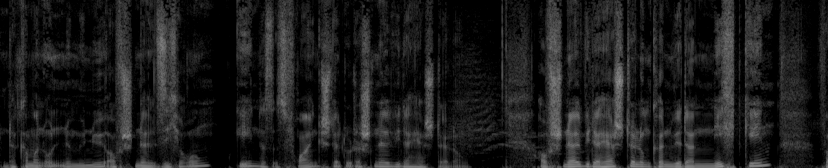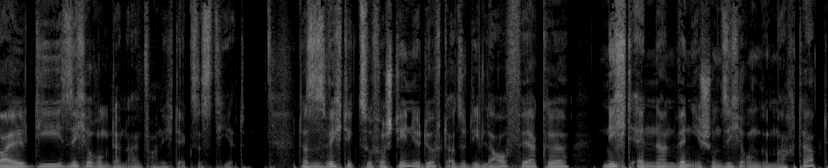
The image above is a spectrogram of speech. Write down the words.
Und da kann man unten im Menü auf Schnellsicherung gehen, das ist voreingestellt, oder Schnellwiederherstellung. Auf Schnellwiederherstellung können wir dann nicht gehen, weil die Sicherung dann einfach nicht existiert. Das ist wichtig zu verstehen. Ihr dürft also die Laufwerke nicht ändern, wenn ihr schon Sicherung gemacht habt.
